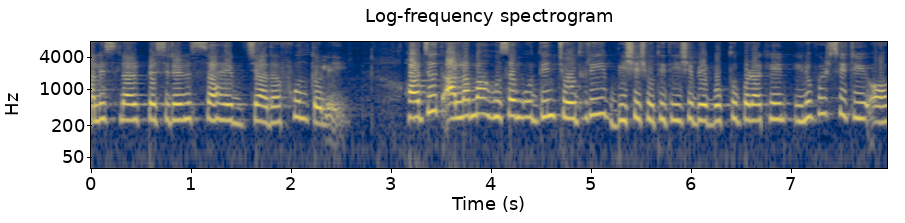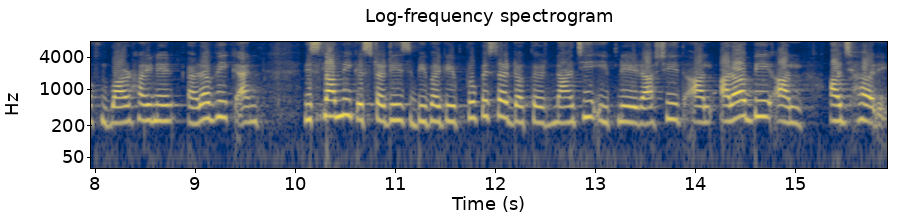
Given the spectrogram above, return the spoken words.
আল ইসলার প্রেসিডেন্ট সাহেব জাদা ফুলতলি। হজরত আল্লামা হুসাম উদ্দিন চৌধুরী বিশেষ অতিথি হিসেবে বক্তব্য রাখেন ইউনিভার্সিটি অফ বারহাইনের অ্যারাবিক অ্যান্ড ইসলামিক স্টাডিজ বিভাগের professor doctor Naji Ibn Rashid Al Arabi Al Azhari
